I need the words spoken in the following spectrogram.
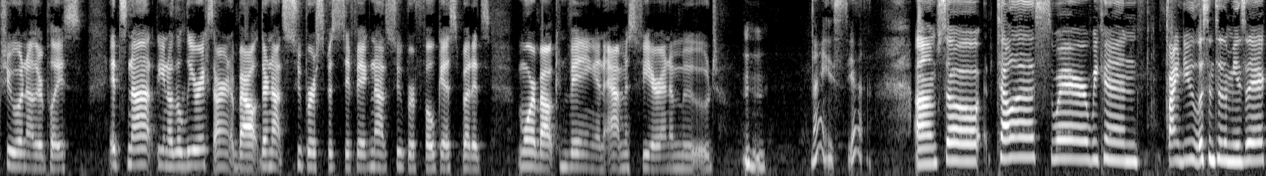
to another place. It's not, you know, the lyrics aren't about, they're not super specific, not super focused, but it's more about conveying an atmosphere and a mood. Mm-hmm. Nice, yeah. Um, so tell us where we can find you, listen to the music,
